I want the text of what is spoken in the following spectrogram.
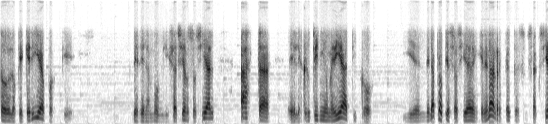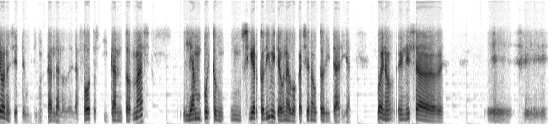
todo lo que quería porque desde la movilización social hasta el escrutinio mediático y el de la propia sociedad en general respecto de sus acciones, este último escándalo de las fotos y tantos más, le han puesto un, cierto límite a una vocación autoritaria. Bueno, en esa eh, eh,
